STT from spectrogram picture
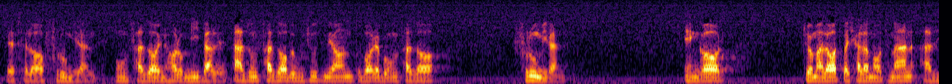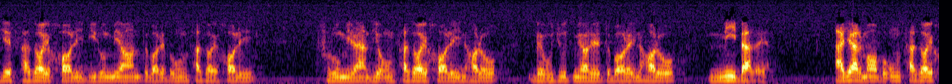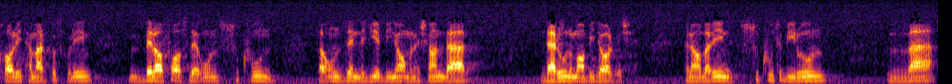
به اصطلاح فرو میرند. اون فضا اینها رو میبله. از اون فضا به وجود میان دوباره به اون فضا فرو میرند. انگار جملات و کلمات من از یه فضای خالی بیرون میان دوباره به اون فضای خالی فرو میرند یا اون فضای خالی اینها رو به وجود میاره دوباره اینها رو میبله. اگر ما به اون فضای خالی تمرکز کنیم بلافاصله اون سکون و اون زندگی بینام نشان در درون ما بیدار میشه. بنابراین سکوت بیرون و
